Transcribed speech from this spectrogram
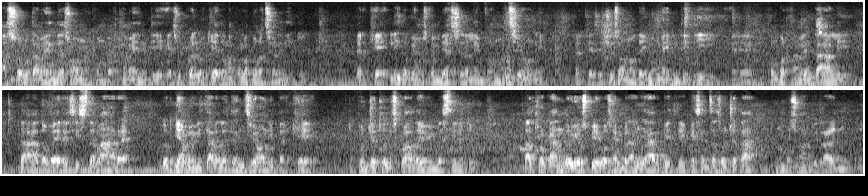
assolutamente sono i comportamenti e su quello chiedo la collaborazione di tutti, perché lì dobbiamo scambiarci delle informazioni, perché se ci sono dei momenti di, eh, comportamentali da dover sistemare, dobbiamo evitare le tensioni perché il concetto di squadra deve investire tutti. D'altro canto io spiego sempre agli arbitri che senza società non possono arbitrare nulla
